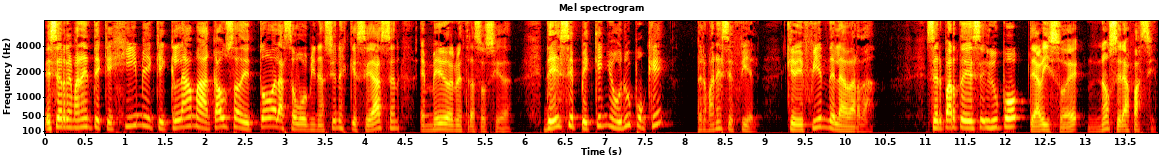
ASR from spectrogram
ese remanente que gime que clama a causa de todas las abominaciones que se hacen en medio de nuestra sociedad, de ese pequeño grupo que permanece fiel, que defiende la verdad. Ser parte de ese grupo, te aviso, ¿eh? no será fácil.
